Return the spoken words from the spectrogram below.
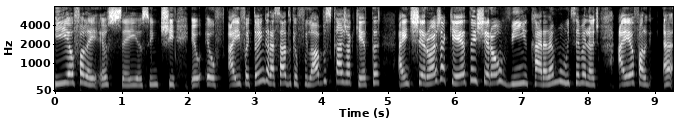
E eu falei, eu sei, eu senti. Eu, eu, aí foi tão engraçado que eu fui lá buscar a jaqueta, a gente cheirou a jaqueta e cheirou o vinho. Cara, era muito semelhante. Aí eu falo, é,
